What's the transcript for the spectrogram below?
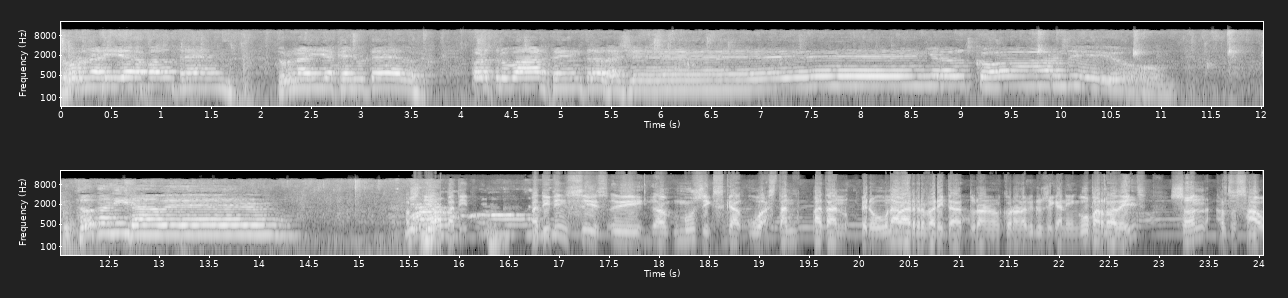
Tornaria a agafar el tren, tornaria a aquell hotel per trobar-te entre la gent. I ara el cor em diu que tot anirà bé. Hòstia, petit, petit incís, dir, eh, músics que ho estan patant, però una barbaritat durant el coronavirus i que ningú parla d'ells, són els de Sau.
